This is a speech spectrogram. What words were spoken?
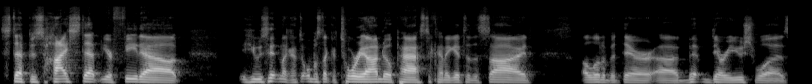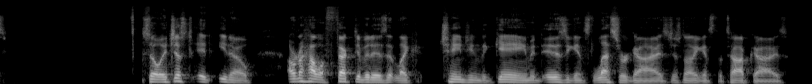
step his high step your feet out. He was hitting like a, almost like a Toreando pass to kind of get to the side a little bit there uh Dariush was. So it just it you know I don't know how effective it is at like changing the game. It is against lesser guys, just not against the top guys.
